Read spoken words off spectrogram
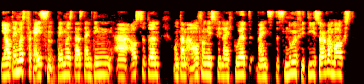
ja, den musst vergessen, den musst aus deinem Ding äh, auszutun. Und am Anfang ist vielleicht gut, wenn du das nur für die selber machst,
